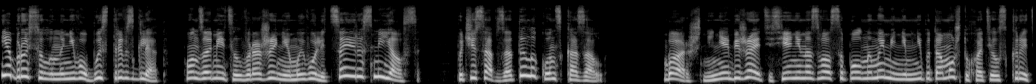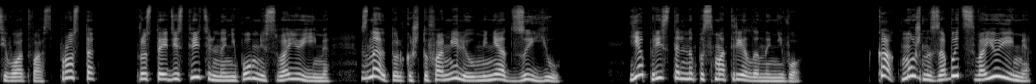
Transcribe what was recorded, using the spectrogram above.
Я бросила на него быстрый взгляд. Он заметил выражение моего лица и рассмеялся. Почесав затылок, он сказал, «Барышня, не обижайтесь, я не назвался полным именем не потому, что хотел скрыть его от вас. Просто... Просто я действительно не помню свое имя. Знаю только, что фамилия у меня Цзы Ю». Я пристально посмотрела на него. «Как можно забыть свое имя?»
